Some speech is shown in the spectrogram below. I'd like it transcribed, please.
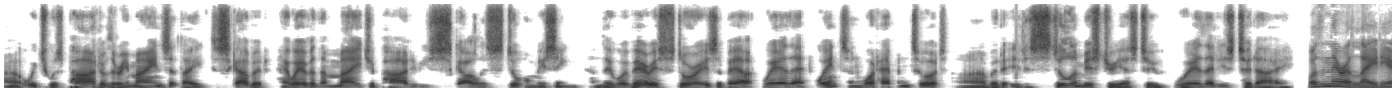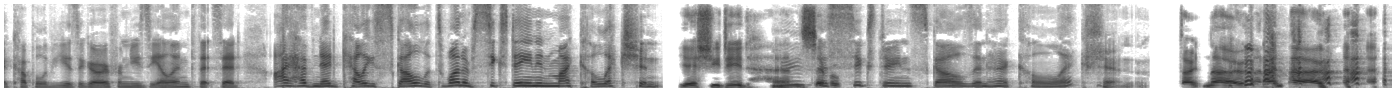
uh, which was part of the remains that they discovered. However, the major part of his skull is still missing. And there were various stories about where that went and what happened to it, uh, but it is still a mystery as to where that is today. Wasn't there a lady a couple of years ago from New Zealand that said, I have Ned Kelly's skull. It's one of 16 in my collection. Yes, she did. And Who's several... 16 skulls in her collection? Don't know. I don't know.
